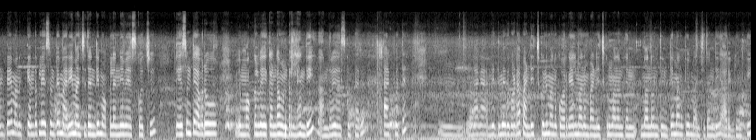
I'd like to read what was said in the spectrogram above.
అంటే మనకి కింద ప్లేస్ ఉంటే మరీ మంచిదండి. మొక్కలన్నీ వేసుకోవచ్చు. ప్లేస్ ఉంటే ఎవరు మొక్కలు వేయకుండా ఉండరులేండి. అందరూ వేసుకుంటారు. కాకపోతే ఇలాగ మిద్దె మీద కూడా పండించుకుని మన కూరగాయలు మనం పండించుకుని మనం తిన్ మనం తింటే మనకి మంచిదండి ఆరోగ్యానికి.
